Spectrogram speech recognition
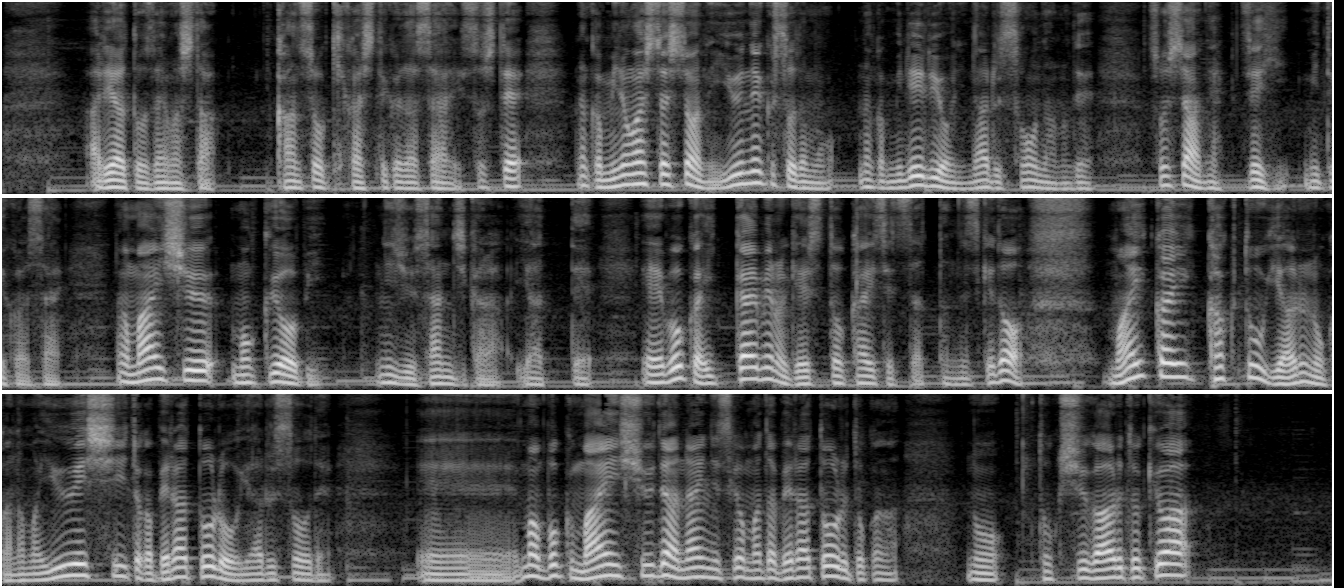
ありがとうございました。感想を聞かせてください。そしてなんか見逃した人はね UNEXT でもなんか見れるようになるそうなのでそしたらね是非見てください。なんか毎週木曜日23時からやって、えー、僕は1回目のゲスト解説だったんですけど毎回格闘技やるのかな、まあ、USC とかベラトールをやるそうで、えー、まあ僕毎週ではないんですけどまたベラトールとかの特集がある時は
